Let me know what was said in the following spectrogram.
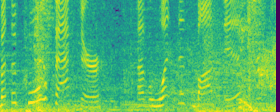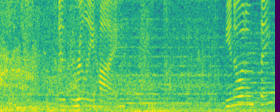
but the cool factor of what this boss is is really high. You know what I'm saying?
